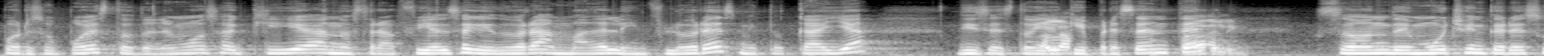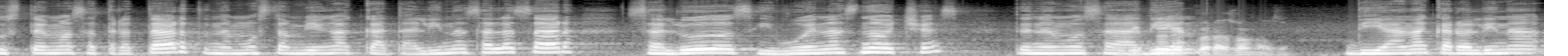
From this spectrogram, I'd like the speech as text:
Por supuesto, tenemos aquí a nuestra fiel seguidora Madeleine Flores, mi tocaya. Dice, estoy aquí presente. Son de mucho interés sus temas a tratar. Tenemos también a Catalina Salazar. Saludos y buenas noches. Tenemos a Diana, Diana Carolina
